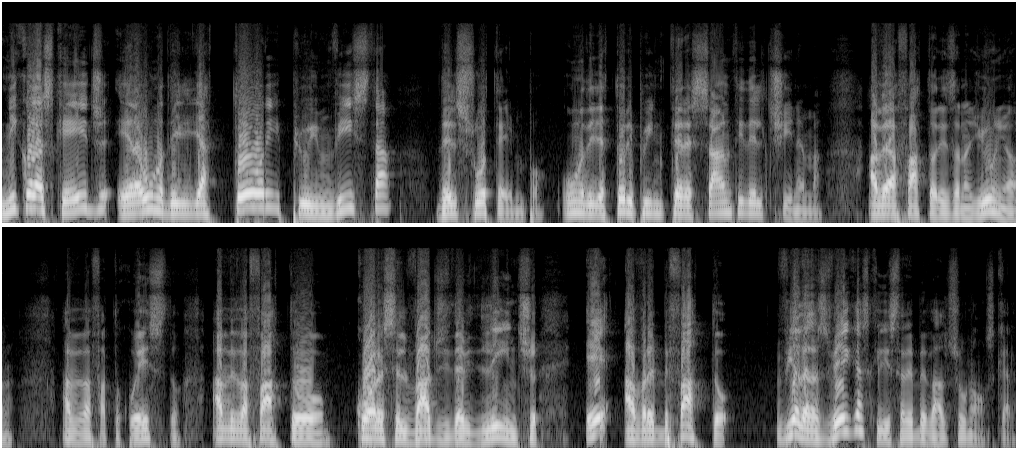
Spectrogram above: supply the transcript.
Nicolas Cage era uno degli attori più in vista del suo tempo, uno degli attori più interessanti del cinema. Aveva fatto Arizona Junior, aveva fatto questo, aveva fatto Cuore selvaggio di David Lynch e avrebbe fatto via da Las Vegas che gli sarebbe valso un Oscar.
